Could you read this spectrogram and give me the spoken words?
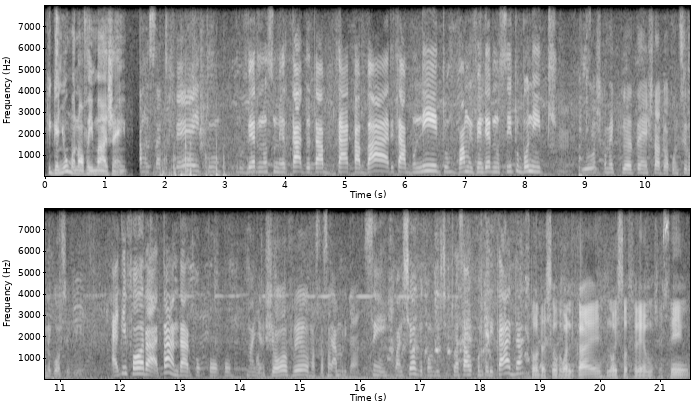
que ganhou uma nova imagem. Estamos satisfeitos ver nosso mercado está tá a acabar, está bonito, vamos vender no sítio bonito. E hoje como é que tem estado a acontecer o negócio aqui? Aqui fora está a andar pouco pouco. Mas Quando chove é uma situação Tá- complicada. Sim, quando chove com situação complicada. Toda a chuva quando cai, nós sofremos. Assim,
